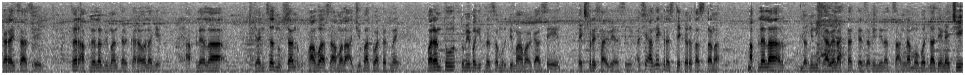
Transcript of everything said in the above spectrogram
करायचं असेल तर आपल्याला विमानतळ करावं लागेल. आपल्याला ज्यांचं नुकसान व्हावं असं आम्हाला अजिबात वाटत नाही. परंतु तुम्ही बघितलं समृद्धी महामार्ग असेल एक्सप्रेस हायवे असेल असे अनेक रस्ते करत असताना आपल्याला जमिनी घ्याव्या लागतात. त्या जमिनीला चांगला मोबदला देण्याची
